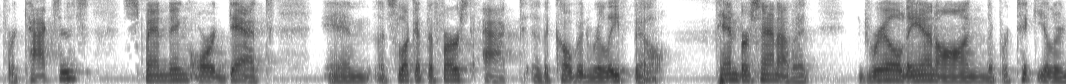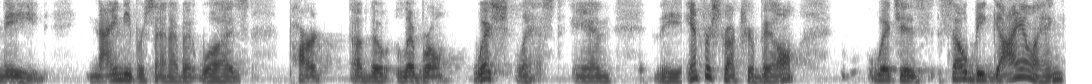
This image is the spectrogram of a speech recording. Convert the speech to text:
for taxes, spending, or debt. And let's look at the first act of the COVID relief bill. 10% of it drilled in on the particular need. 90% of it was part of the liberal wish list. And the infrastructure bill which is so beguiling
